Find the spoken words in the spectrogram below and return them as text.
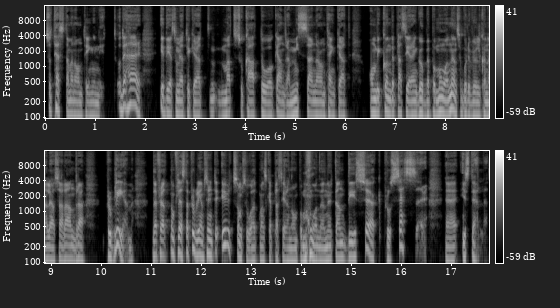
så testar man någonting nytt. Och det här är det som jag tycker att Matsukato och andra missar när de tänker att om vi kunde placera en gubbe på månen så borde vi väl kunna lösa alla andra problem. Därför att de flesta problem ser inte ut som så att man ska placera någon på månen utan det är sökprocesser eh, istället.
